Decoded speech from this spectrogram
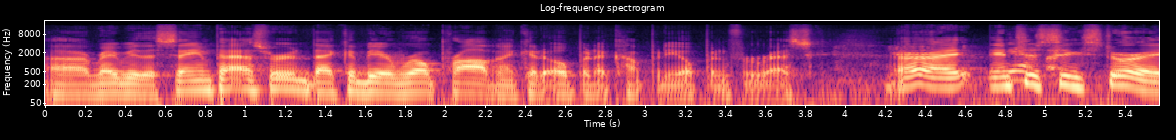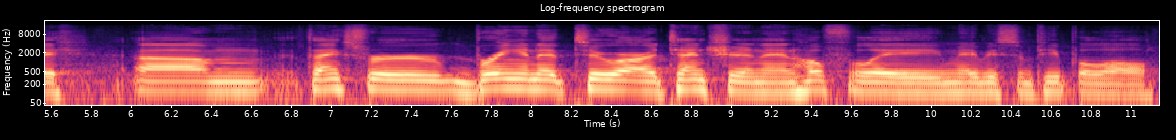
uh, maybe the same password, that could be a real problem. It could open a company open for risk. All right, interesting yeah. story. Um, thanks for bringing it to our attention, and hopefully, maybe some people will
